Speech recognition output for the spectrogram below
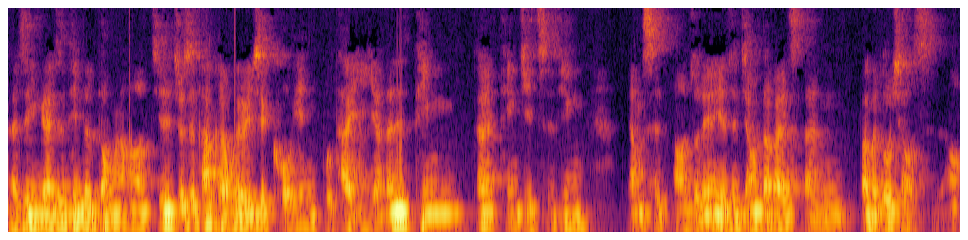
还是应该是听得懂了哈，其实就是他可能会有一些口音不太一样，但是听他听几次听，像是啊昨天也是讲大概三半个多小时哈，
